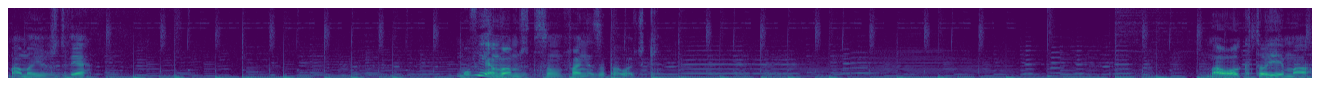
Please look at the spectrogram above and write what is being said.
Mamy już dwie. Mówiłem wam, że to są fajne zapałeczki. Mało kto je ma.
